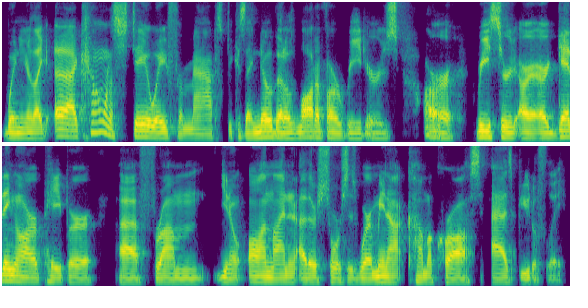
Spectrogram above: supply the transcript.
when you're like, uh, I kind of want to stay away from maps because I know that a lot of our readers are research are, are getting our paper uh, from you know online and other sources where it may not come across as beautifully.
